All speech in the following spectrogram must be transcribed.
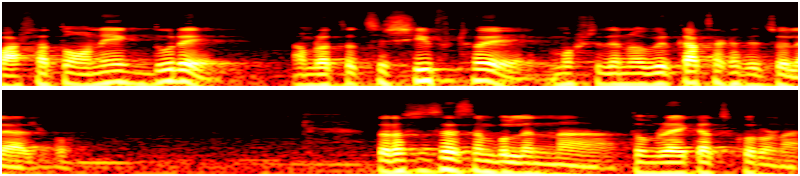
বাসা তো অনেক দূরে, আমরা চাচ্ছি শিফট হয়ে মসজিদে নবীর কাছাকাছি চলে আসব। তো রাসুল ইসলাম বললেন, না, তোমরা এই কাজ করো না।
